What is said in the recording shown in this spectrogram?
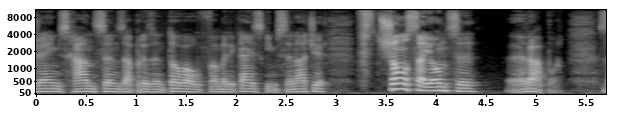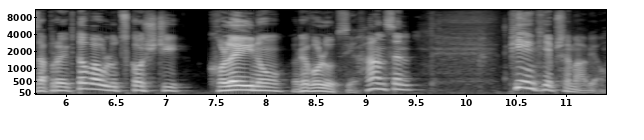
James Hansen, zaprezentował w amerykańskim Senacie wstrząsający raport. Zaprojektował ludzkości kolejną rewolucję. Hansen pięknie przemawiał.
